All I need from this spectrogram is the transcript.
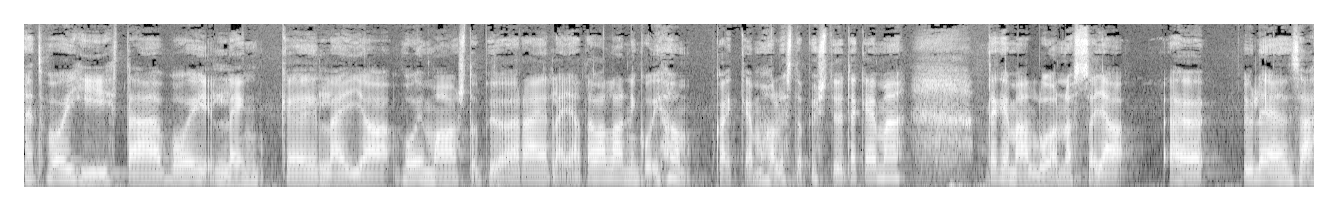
että voi hiihtää, voi lenkkeillä ja voi maastopyöräillä ja tavallaan niin kuin ihan kaikkea mahdollista pystyy tekemään, tekemään luonnossa ja ö, yleensä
